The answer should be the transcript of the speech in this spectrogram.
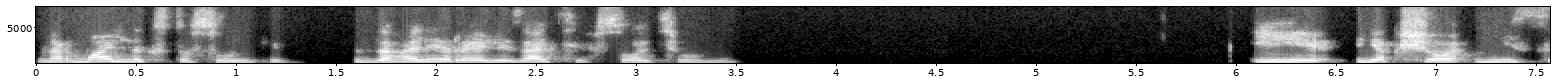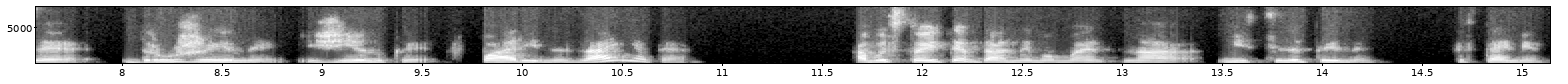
нормальних стосунків, взагалі реалізації в соціумі. І якщо місце дружини, жінки в парі не зайняте, а ви стоїте в даний момент на місці дитини в системі,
